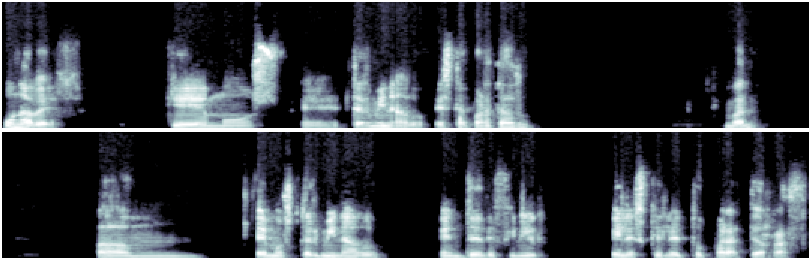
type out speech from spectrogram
una vez que hemos eh, terminado este apartado, ¿vale? Hemos terminado en de definir el esqueleto para terraza.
